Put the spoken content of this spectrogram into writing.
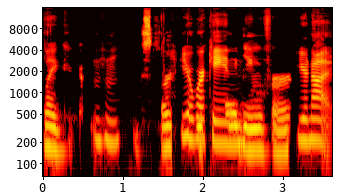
like mm-hmm. You're working, for you're not,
